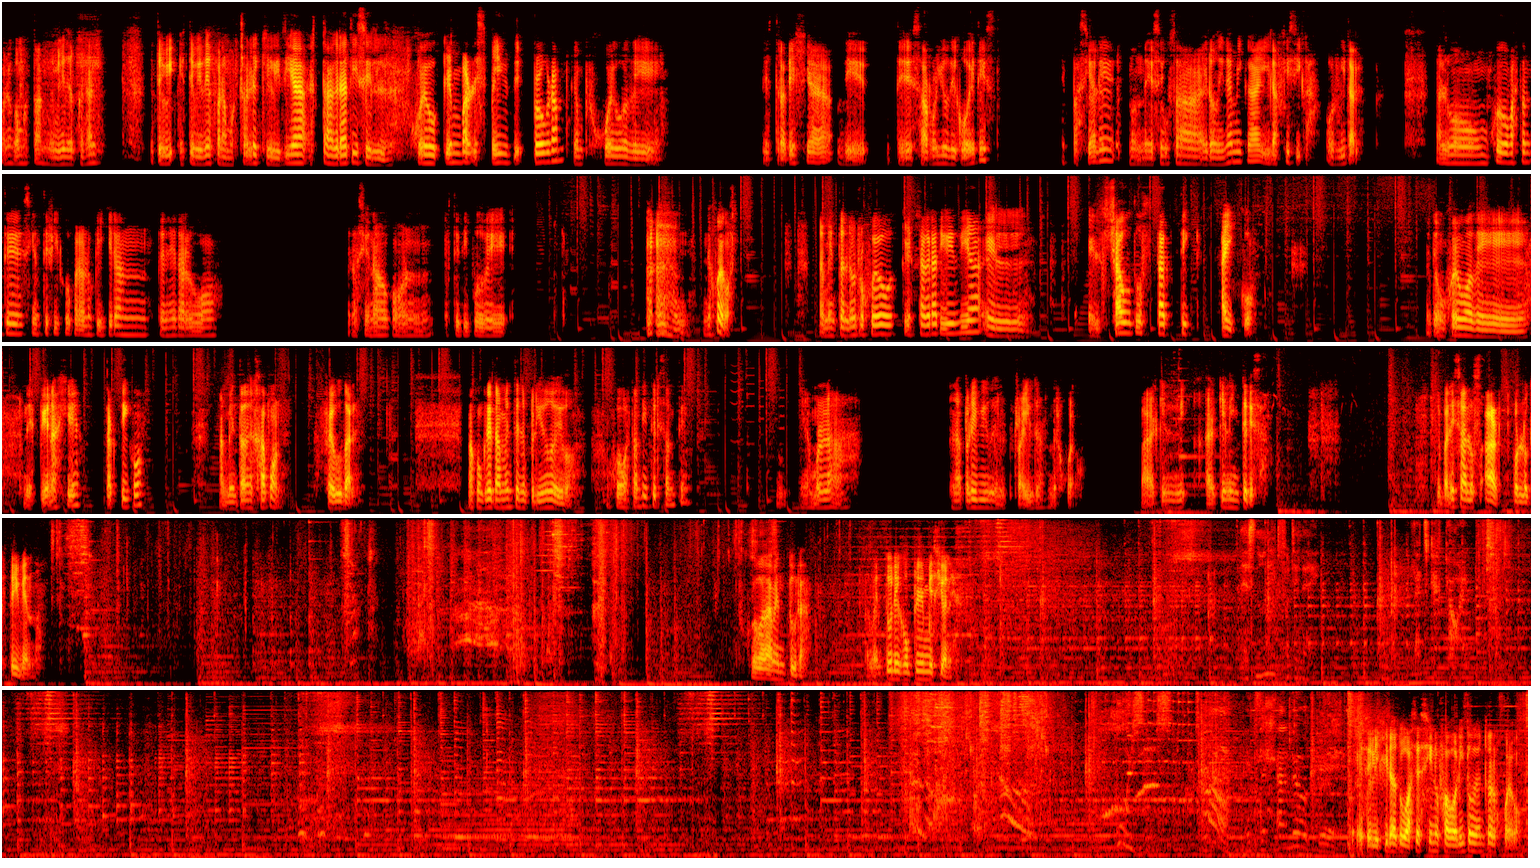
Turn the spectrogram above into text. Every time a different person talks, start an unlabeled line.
Hola, ¿cómo están? Bienvenidos al canal. Este, este video es para mostrarles que hoy día está gratis el juego Kenbar Space Program, que es un juego de, de estrategia de, de desarrollo de cohetes espaciales donde se usa aerodinámica y la física orbital. Algo, un juego bastante científico para los que quieran tener algo relacionado con este tipo de, de juegos. También está el otro juego que está gratis hoy día, el, el Shadows Tactic Aiko. Este es un juego de, de espionaje táctico ambientado en Japón, feudal. Más concretamente en el periodo de Edo. Un juego bastante interesante. Veamos la, la preview del trailer del juego. Para quien, le- a quien le interesa. Se parece a los art por lo que estoy viendo. Juego de aventura. Aventura y cumplir misiones. Puedes elegir a tu asesino favorito dentro del juego.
